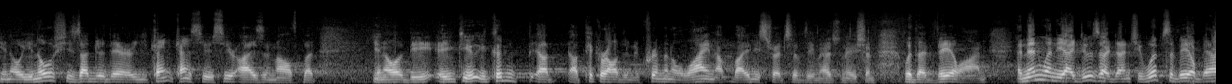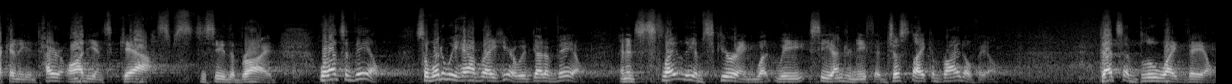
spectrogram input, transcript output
you know you know she's under there. You can't kind of see, see her eyes and mouth, but you know, it'd be, you, you couldn't uh, uh, pick her out in a criminal lineup by any stretch of the imagination with that veil on. And then when the I do's are done, she whips the veil back and the entire audience gasps to see the bride. Well, that's a veil. So what do we have right here? We've got a veil. And it's slightly obscuring what we see underneath it, just like a bridal veil. That's a blue-white veil.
